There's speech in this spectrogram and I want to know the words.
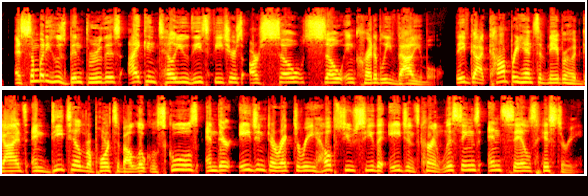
As somebody who's been through this, I can tell you these features are so, so incredibly valuable. They've got comprehensive neighborhood guides and detailed reports about local schools, and their agent directory helps you see the agent's current listings and sales history.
